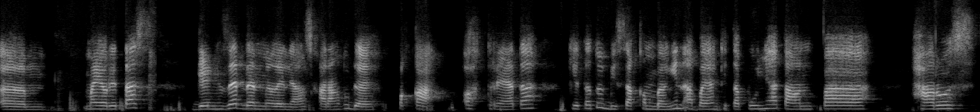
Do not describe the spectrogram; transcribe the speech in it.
um, mayoritas geng Z dan milenial sekarang tuh udah peka oh ternyata kita tuh bisa kembangin apa yang kita punya tanpa harus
